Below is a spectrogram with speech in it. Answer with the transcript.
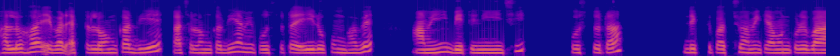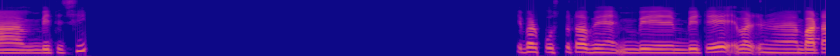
ভালো হয়। এবার একটা লঙ্কা দিয়ে, কাঁচা লঙ্কা দিয়ে আমি পোস্তটা এইরকমভাবে আমি বেটে নিয়েছি পোস্তটা। দেখতে পাচ্ছ আমি কেমন করে বা বেটেছি এবার পোস্তটা বেটে এবার বাটা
